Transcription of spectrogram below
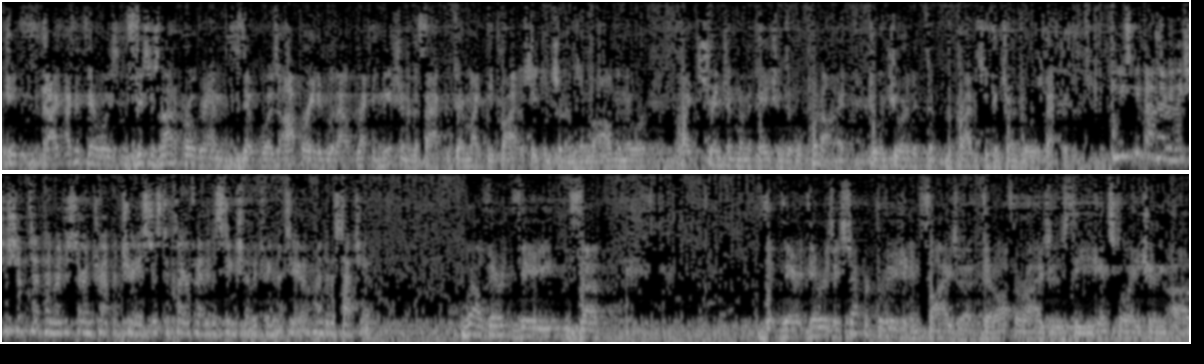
it, I, I, think there was, this is not a program that was operated without recognition of the fact that there might be privacy concerns involved, and there were quite stringent limitations that were put on it to ensure that the, the privacy concerns were respected. Can you speak on the relationship to Pen Register and Trap and Trace, just to clarify the distinction between the two under the statute? Well, there, the, the there, there is a separate provision in FISA that authorizes the installation of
